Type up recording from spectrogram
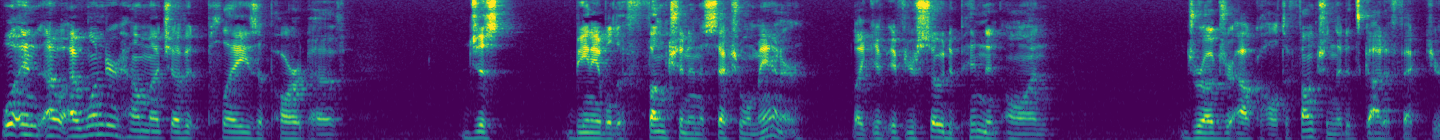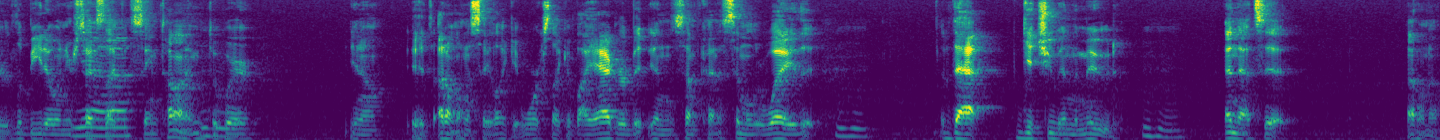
Well, and I, I wonder how much of it plays a part of just being able to function in a sexual manner. Like if, if you're so dependent on drugs or alcohol to function that it's got to affect your libido and your sex life at the same time to Mhm. where, you know, it, I don't want to say like it works like a Viagra, but in some kind of similar way that Mhm. that gets you in the mood Mhm. and that's it. I don't know.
